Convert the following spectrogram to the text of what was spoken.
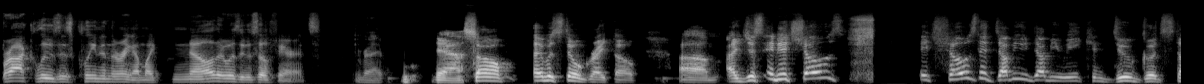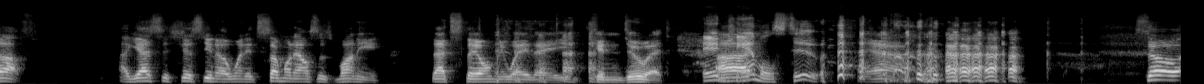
Brock loses clean in the ring. I'm like, no, there was Uso interference. Right. Yeah. So it was still great though. Um, I just and it shows it shows that WWE can do good stuff. I guess it's just, you know, when it's someone else's money, that's the only way they can do it. And Uh, camels too. Yeah. so,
